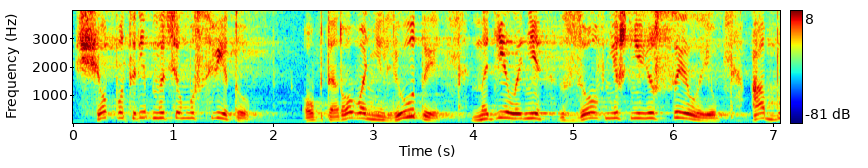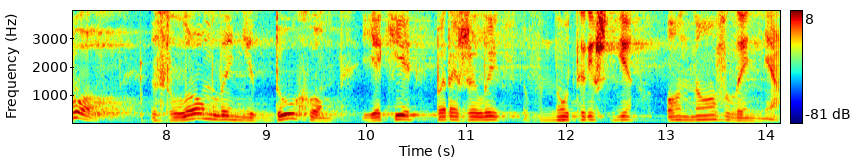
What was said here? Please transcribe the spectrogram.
Що потрібно цьому світу? Обдаровані люди, наділені зовнішньою силою, або зломлені духом, які пережили внутрішнє оновлення.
